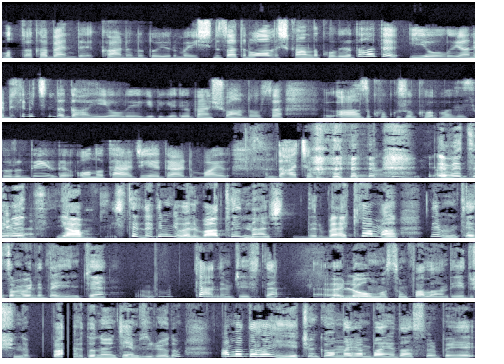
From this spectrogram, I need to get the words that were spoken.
mutlaka ben de karnını doyurma işini zaten o alışkanlık oluyor. Daha da iyi oluyor. Yani bizim için de daha iyi oluyor gibi geliyor. Ben şu anda olsa ağzı kokusun kopması sorun değil de onu tercih ederdim. Bay hani daha çabuk Evet evet. Mi? Ya işte dediğim gibi hani batı inançtır belki ama ne bileyim teyzem öyle deyince kendimce işte öyle olmasın falan diye düşünüp banyodan önce emziriyordum. Ama daha iyi çünkü onlar hem banyodan sonra böyle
